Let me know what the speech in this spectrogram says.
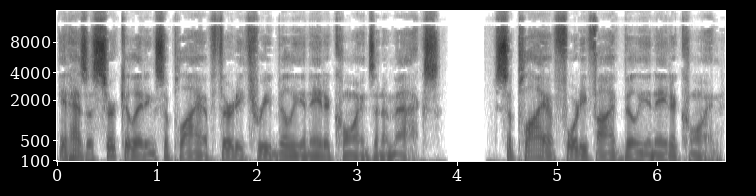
It has a circulating supply of 33 billion ADA coins and a max supply of 45 billion ADA coin.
